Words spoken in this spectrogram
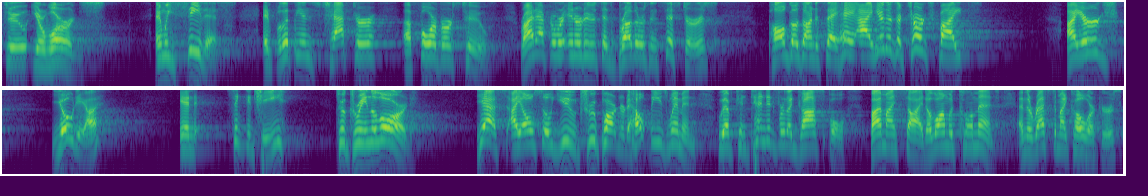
through your words. And we see this in Philippians chapter uh, 4, verse 2. Right after we're introduced as brothers and sisters, Paul goes on to say, Hey, I hear there's a church fight I urge Euodia and Syntyche to agree in the Lord. Yes, I also you, true partner, to help these women who have contended for the gospel by my side, along with Clement and the rest of my coworkers,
